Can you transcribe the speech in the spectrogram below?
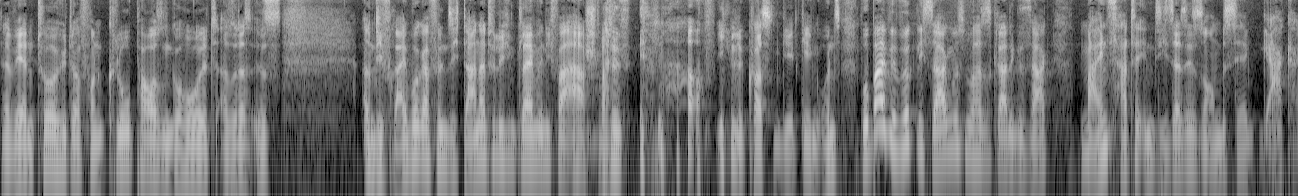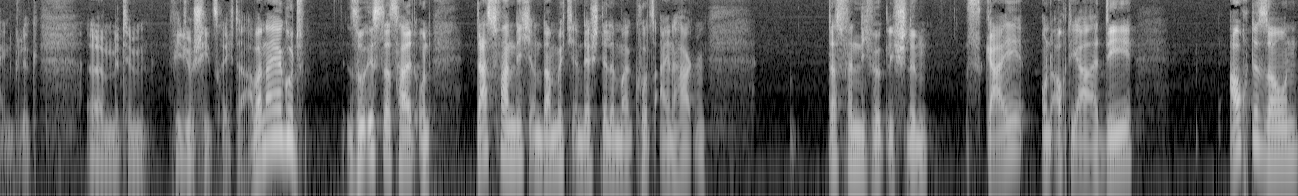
Da werden Torhüter von Klopausen geholt. Also das ist. Und die Freiburger fühlen sich da natürlich ein klein wenig verarscht, weil es immer auf ihre Kosten geht gegen uns. Wobei wir wirklich sagen müssen, du hast es gerade gesagt, Mainz hatte in dieser Saison bisher gar kein Glück äh, mit dem Videoschiedsrichter. Aber naja, gut, so ist das halt. Und das fand ich, und da möchte ich an der Stelle mal kurz einhaken, das fand ich wirklich schlimm. Sky und auch die ARD, auch The Zone,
